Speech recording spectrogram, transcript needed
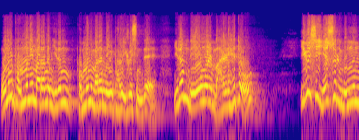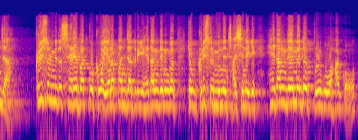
오늘 본문이 말하는 이런, 본문이 말하는 내용이 바로 이것인데, 이런 내용을 말 해도 이것이 예수를 믿는 자, 그리스도를 믿어 세례받고 그와 연합한 자들에게 해당되는 것, 결국 그리스도를 믿는 자신에게 해당됨에도 불구하고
